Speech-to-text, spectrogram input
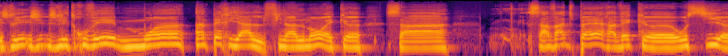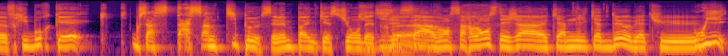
Je l'ai trouvé moins impérial finalement et que ça ça va de pair avec euh, aussi euh, Fribourg qui où ça se tasse un petit peu. C'est même pas une question d'être. Tu disais ça euh, avant sa relance déjà qui a amené le 4-2 ou bien tu. Oui,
